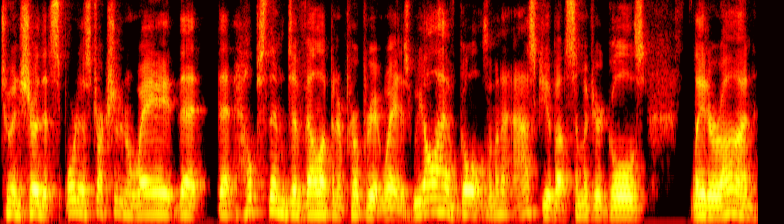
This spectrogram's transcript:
to ensure that sport is structured in a way that that helps them develop in appropriate ways. We all have goals. I'm going to ask you about some of your goals later on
